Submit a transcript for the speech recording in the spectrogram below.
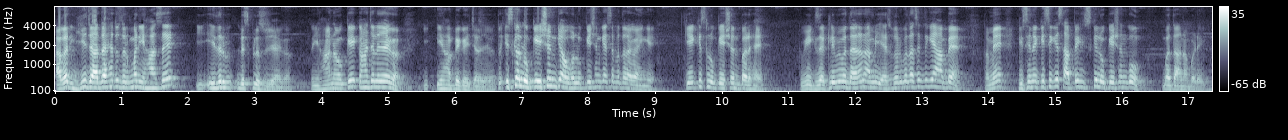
अगर ये ज़्यादा है तो द्रव्यमान यहाँ से इधर डिस्प्लेस हो जाएगा। तो यहाँ ना होके कहाँ चला जाएगा? यहाँ पे कहीं चला जाएगा। तो इसका लोकेशन क्या होगा? लोकेशन कैसे पता लगाएँगे कि किस लोकेशन पर है? क्योंकि एग्जैक्टली में बताया ना, हमें ऐसे थोड़ी बता सकते कि यहाँ पे है। तो हमें किसी न किसी के सापेक्ष इसके लोकेशन को बताना पड़ेगा।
